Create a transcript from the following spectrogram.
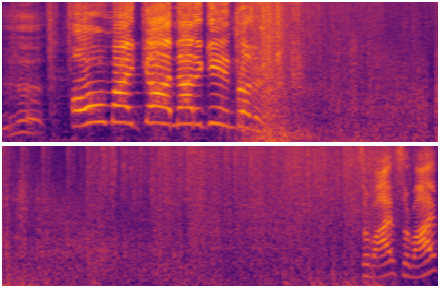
Oh my god, not again, brother! Survive, survive.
